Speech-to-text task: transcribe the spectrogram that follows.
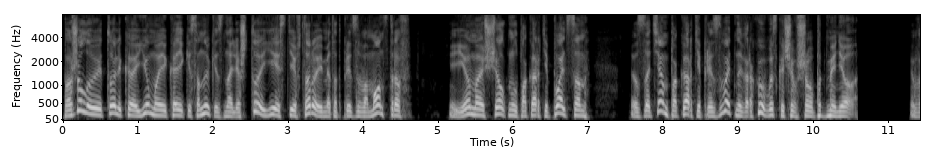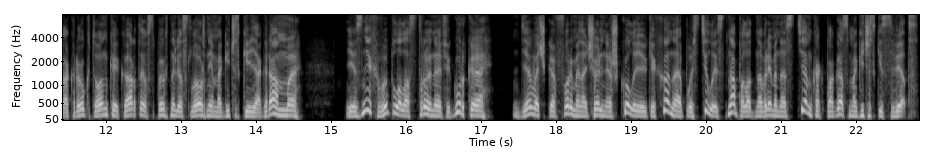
Пожалуй, только Юма и Кайки Сануки знали, что есть и второй метод призыва монстров. Юма щелкнул по карте пальцем, затем по карте призвать наверху выскочившего под меню. Вокруг тонкой карты вспыхнули сложные магические диаграммы. Из них выплыла стройная фигурка. Девочка в форме начальной школы Юкихана опустилась на пол одновременно с тем, как погас магический свет.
